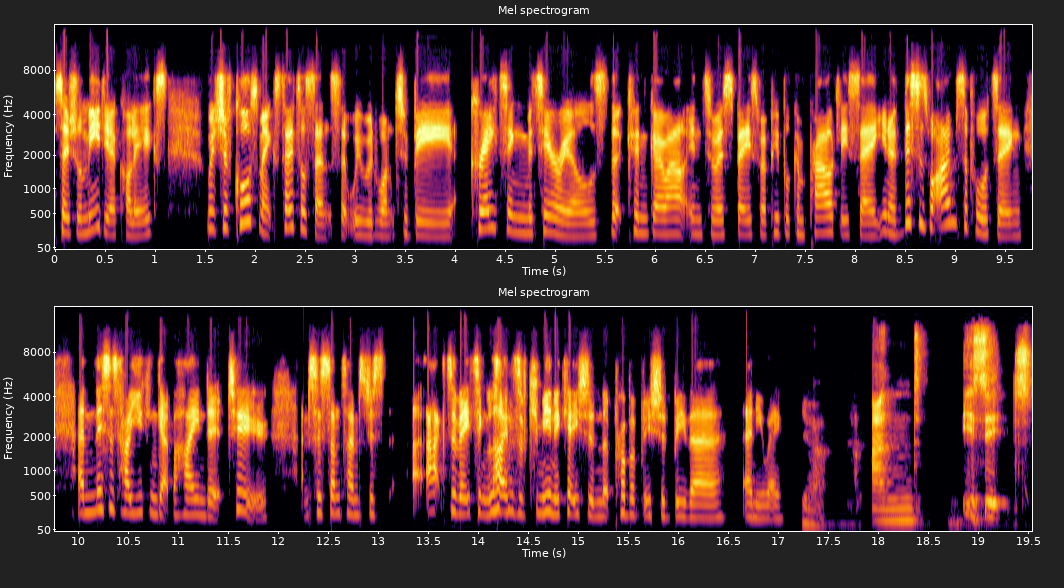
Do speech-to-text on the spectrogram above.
social media colleagues, which of course makes total sense that we would want to be creating materials that can go out into a space where people can proudly say, you know, this is what I'm supporting and this is how you can get behind it too. And so sometimes just activating lines of communication that probably should be there anyway. Yeah. And is it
